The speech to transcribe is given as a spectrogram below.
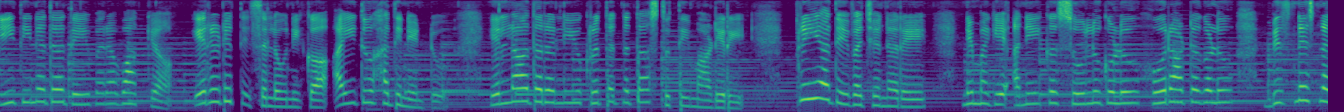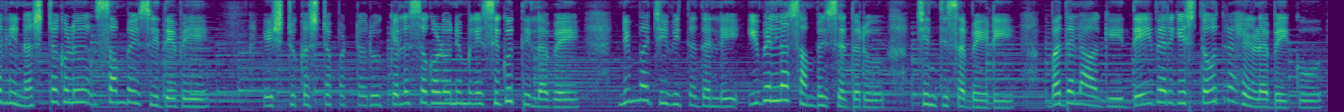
ಈ ದಿನದ ದೇವರ ವಾಕ್ಯ ಎರಡು ತೆಸಲೋನಿಕ ಐದು ಹದಿನೆಂಟು. ಎಲ್ಲದರಲ್ಲಿಯೂ ಕೃತಜ್ಞತಾ ಸ್ತುತಿ ಮಾಡಿರಿ. ಪ್ರಿಯ ದೇವಜನರೇ, ನಿಮಗೆ ಅನೇಕ ಸೋಲುಗಳು, ಹೋರಾಟಗಳು ಬಿಸ್ನೆಸ್ನಲ್ಲಿ ನಷ್ಟಗಳು ಸಂಭವಿಸಿದ್ದೇವೆ ಎಷ್ಟು ಕಷ್ಟಪಟ್ಟರೂ ಕೆಲಸಗಳು ನಿಮಗೆ ಸಿಗುತ್ತಿಲ್ಲವೇ? ನಿಮ್ಮ ಜೀವಿತದಲ್ಲಿ ಇವೆಲ್ಲ ಸಂಭವಿಸಿದರೂ ಚಿಂತಿಸಬೇಡಿ. ಬದಲಾಗಿ ದೇವರಿಗೆ ಸ್ತೋತ್ರ ಹೇಳಬೇಕು.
